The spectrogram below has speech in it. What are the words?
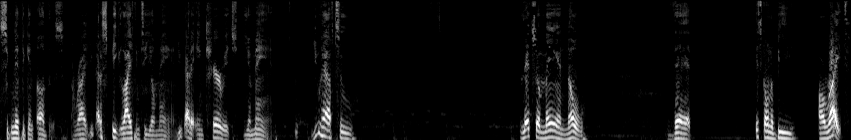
significant others. All right. You got to speak life into your man. You got to encourage your man. You have to let your man know that it's going to be all right.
